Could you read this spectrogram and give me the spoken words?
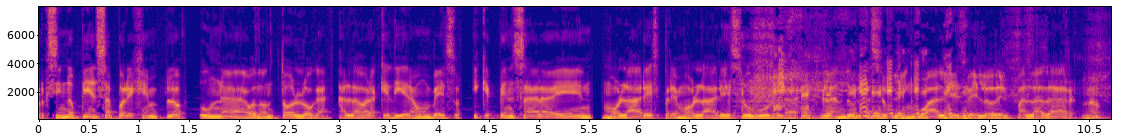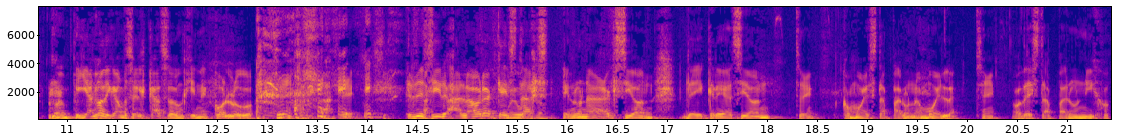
Porque si no piensa, por ejemplo, una odontóloga a la hora que diera un beso y que pensara en molares, premolares, súbula, glándulas sublinguales, velo del paladar, ¿no? Y ya no digamos el caso de un ginecólogo. es decir, a la hora que estás en una acción de creación, ¿sí? como destapar una muela, ¿sí? o destapar un hijo,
